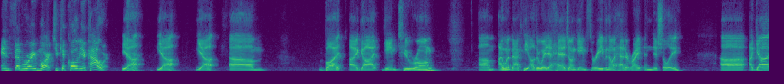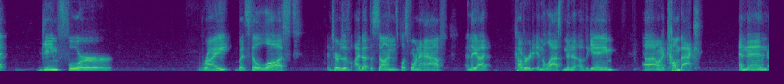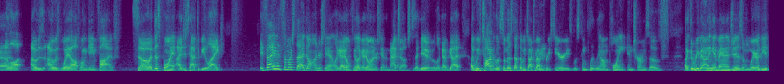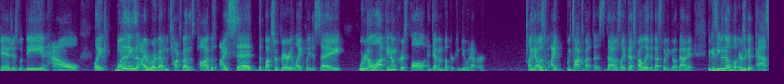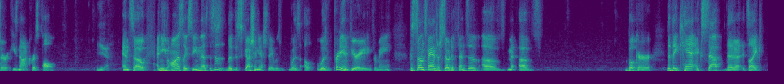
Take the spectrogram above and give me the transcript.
in February, March, you kept calling me a coward. Yeah, yeah, yeah. Um, but I got game two wrong. Um, I went back the other way to hedge on game three, even though I had it right initially. Uh, I got game four right, but still lost in terms of I bet the Suns plus four and a half, and they got covered in the last minute of the game uh, on a comeback. And then God. I lost. I was I was way off on game five. So at this point, I just have to be like, it's not even so much that I don't understand. Like I don't feel like I don't understand the matchups because I do. Like I've got like we've talked some of the stuff that we talked about Mm. pre-series was completely on point in terms of like the rebounding advantages and where the advantages would be and how like one of the things that I wrote about and we talked about in this pod was I said the Bucks are very likely to say we're going to lock in on Chris Paul and Devin Booker can do whatever. Like that was I we talked about this. That was like that's probably the best way to go about it because even though Booker's a good passer, he's not Chris Paul. Yeah. And so, and you've honestly seen this. This is the discussion yesterday was was uh, was pretty infuriating for me because Suns fans are so defensive of of Booker that they can't accept that it's like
